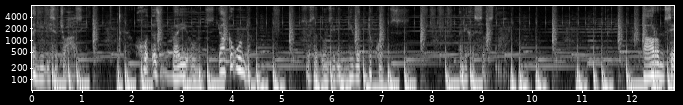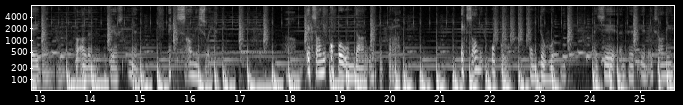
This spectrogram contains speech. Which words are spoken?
in hierdie situasie. God is by ons elke oomblik soos dat ons hierdie nuwe toekoms in die gesig staar. Daarom sê hy dan veral in vers 1 ek sal nie swyg nie. Um, ek sal nie ophou om daaroor te praat nie. Ek sal nie ophou om te hoop nie. Hy sê in vers 1 ek sal nie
